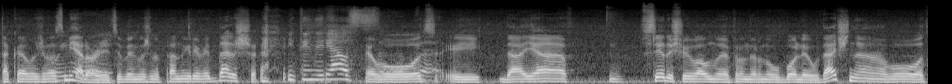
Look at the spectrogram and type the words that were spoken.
такая же размера, и тебе нужно проныривать дальше. И ты нырял с... Вот, и да, я в следующую волну я пронырнул более удачно, вот.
